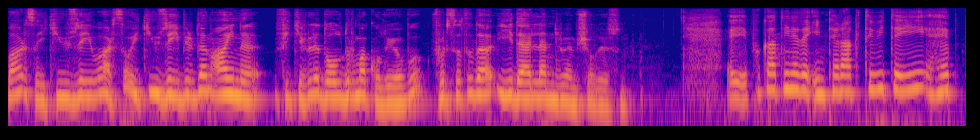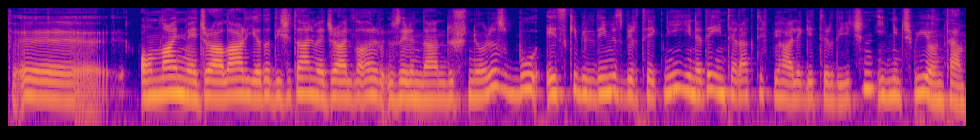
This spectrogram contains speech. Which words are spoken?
varsa, iki yüzeyi varsa o iki yüzeyi birden aynı fikirle doldurmak oluyor bu. Fırsatı da iyi değerlendirmemiş oluyorsun. E, fakat yine de interaktiviteyi hep e, online mecralar ya da dijital mecralar üzerinden düşünüyoruz. Bu eski bildiğimiz bir tekniği yine de interaktif bir hale getirdiği için ilginç bir yöntem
